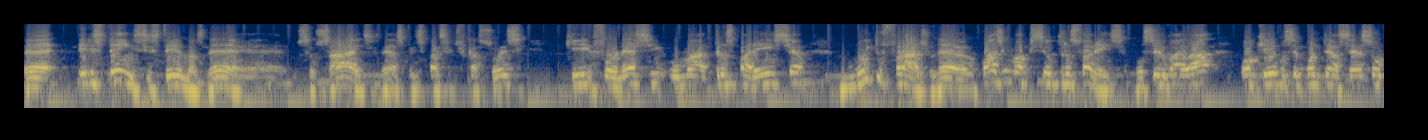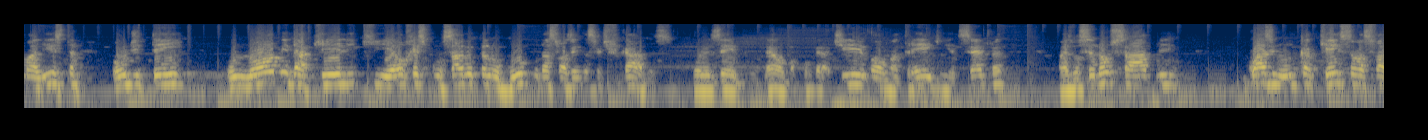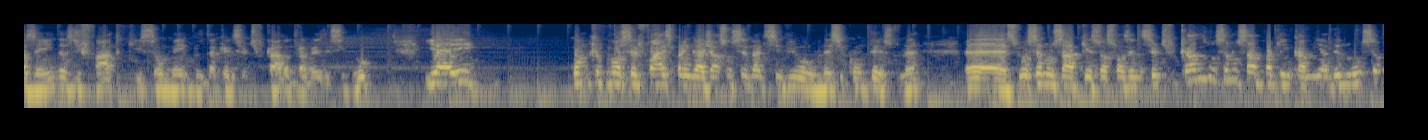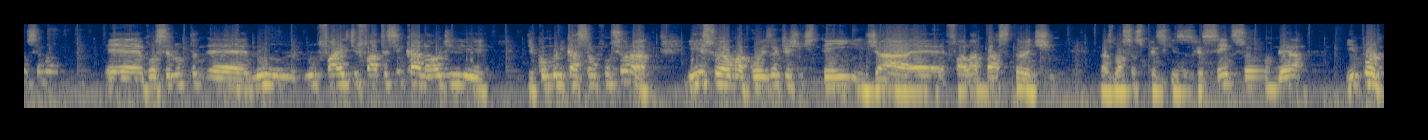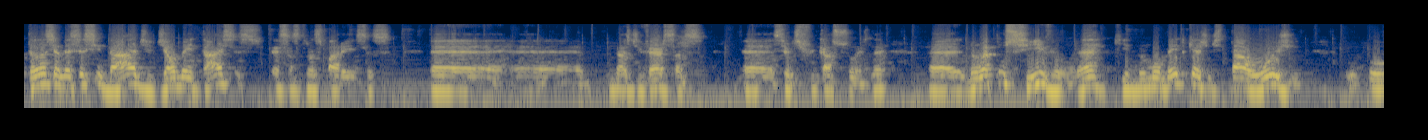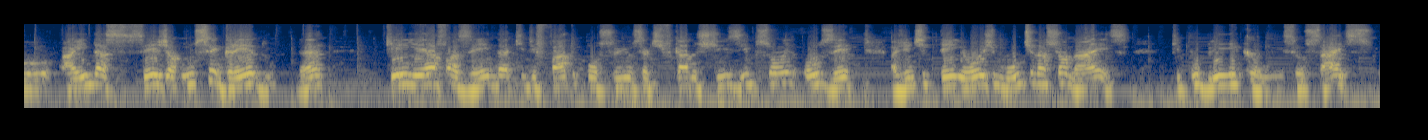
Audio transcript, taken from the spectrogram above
É, eles têm sistemas, né, é, nos seus sites, né, as principais certificações, que fornece uma transparência muito frágil, né? quase uma pseudotransparência. Você vai lá, ok, você pode ter acesso a uma lista onde tem o nome daquele que é o responsável pelo grupo das fazendas certificadas, por exemplo, né, uma cooperativa, uma trading, etc. Mas você não sabe quase nunca quem são as fazendas de fato que são membros daquele certificado através desse grupo. E aí como que você faz para engajar a sociedade civil nesse contexto, né? É, se você não sabe quem são as fazendas certificadas, você não sabe para quem encaminha a denúncia, você não, é, você não, é, não, não faz de fato esse canal de, de comunicação funcionar. Isso é uma coisa que a gente tem já é, falado bastante nas nossas pesquisas recentes sobre a importância, a necessidade de aumentar esses, essas transparências é, é, nas diversas é, certificações, né? É, não é possível, né, que no momento que a gente está hoje, o, o, ainda seja um segredo, né, quem é a fazenda que de fato possui o certificado X, Y ou Z. A gente tem hoje multinacionais que publicam em seus sites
